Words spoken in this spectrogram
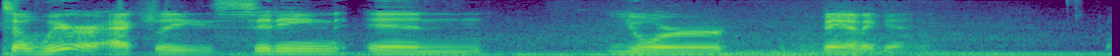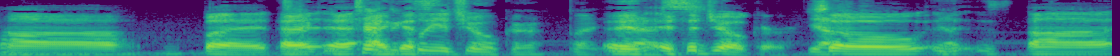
So we're actually sitting in your van again. Uh, but uh, Technically, I technically a joker, but yes. it's a joker. Yeah. So, Yeah. uh,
